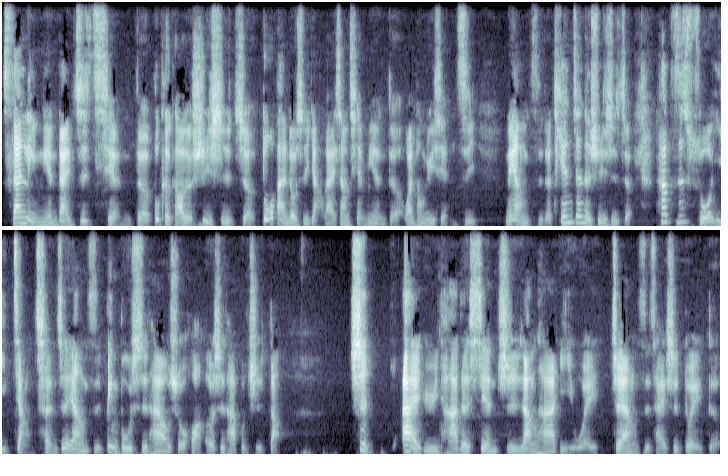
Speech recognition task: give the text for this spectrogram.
三零年代之前的不可靠的叙事者，多半都是仰赖像前面的《顽童历险记》那样子的天真的叙事者。他之所以讲成这样子，并不是他要说谎，而是他不知道，是。碍于他的限制，让他以为这样子才是对的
